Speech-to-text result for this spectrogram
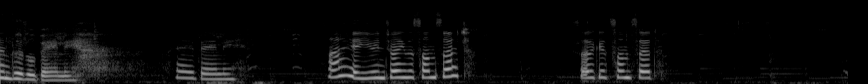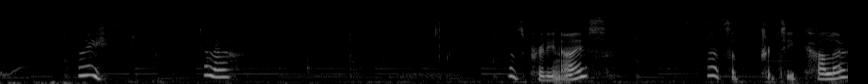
And little Bailey. Hey Bailey. Hi, are you enjoying the sunset? Is that a good sunset? Hi. Hello. That's pretty nice. That's a pretty color.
